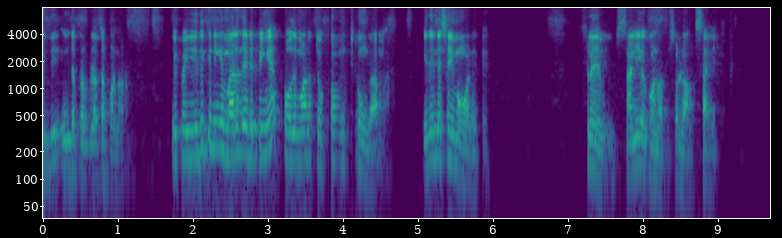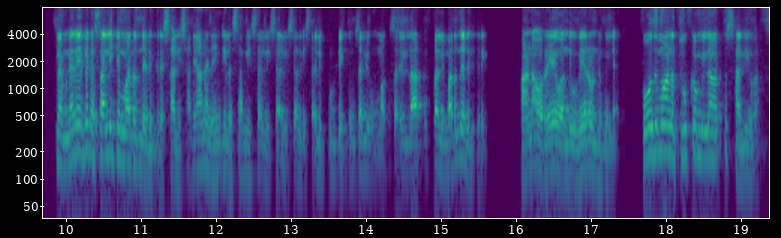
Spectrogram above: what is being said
இது இந்த ப்ராப்ளத்தை கொண்டாடும் இப்போ இதுக்கு நீங்கள் மருந்து எடுப்பீங்க. போதுமான தூக்கம் தூங்காமல் இது என்ன செய்யும் உங்களுக்கு? ஃப்ளேம் சளியை கொண்டு சொல்லுவாங்க சளி. ஃப்ளேம் நிறைய பேர் சளிக்கு மருந்து எடுக்கிறேன். சளி சரியான நெஞ்சில சளி சளி சளி சளி சளி புண்டைக்கும் சளி உமாக்கும் சளி எல்லாருக்கும் சளி மருந்து எடுக்கிறேன். ஆனா ஒரே வந்து வேற ஒன்றும் இல்லை. போதுமான தூக்கம் இல்லாமல் சளி வரும்.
